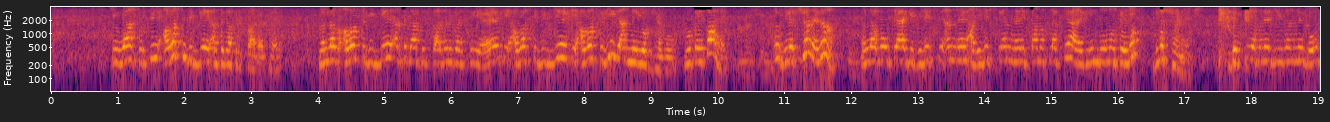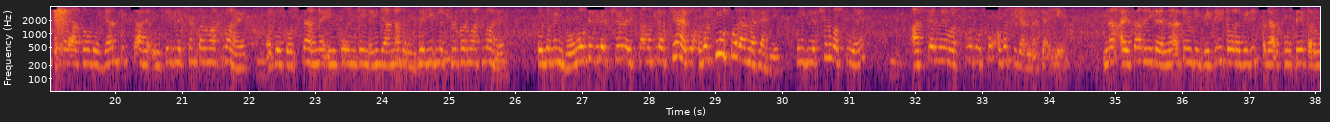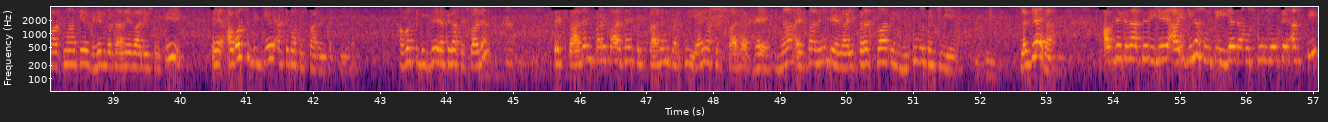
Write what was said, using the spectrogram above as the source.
कि वह श्रुति अवश्य विज्ञ अर्थ का प्रतिपादक है। मतलब अवस्थ विज्ञ अर्थ का प्रतिपादन करती है कि अवस्थ विज्ञ की अवश्य ही जानने योग्य है वो। वो कैसा है? जो विलक्षण है ना। मतलब वो क्या है कि से अन्य है अविलित से अन्य है, इसका मतलब क्या है कि इन दोनों से जो विलक्षण है। व्यक्ति अपने जीवन में बहुत से पदार्थों को जान सकता है उनसे भी लक्षण परमात्मा है। और जो सोचता है हमने इनको इनको नहीं जाना तो उनसे भी विलक्षण परमात्मा है। तो जब इन दोनों से विलक्षण इसका मतलब क्या है? वो अवश्य उसको जानना चाहिए। कोई विलक्षण वस्तु है, आश्चर्य में वस्तु तो उसको अवश्य जानना चाहिए। न ऐसा नहीं करना, क्योंकि विदित और अविदित पदार्थों से परमात्मा के भेद बताने वाली श्रुति अवश्य विज्ञ अर्थ का प्रतिपादन करती है। अवश्य विज्ञ अर्थ का प्रतिपादन प्रतिपादन पर पास है प्रतिपादन करती है या प्रतिपादक है? न ऐसा नहीं कहना ये परस्वात हेतु में पंचमी है। लग जाएगा? अब देखना फिर ये आई थी ना श्रुति यद मुस्लिम लोग से अस्थि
